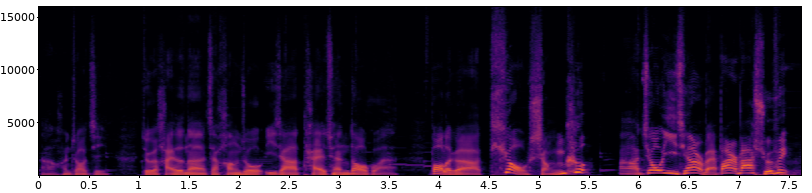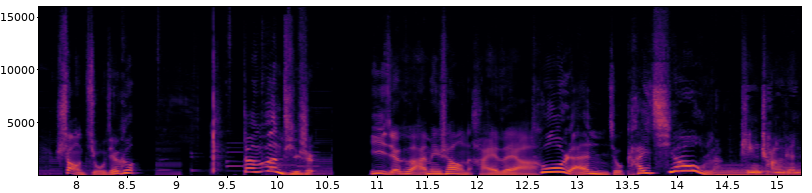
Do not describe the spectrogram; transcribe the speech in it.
啊，很着急，就给孩子呢在杭州一家跆拳道馆报了个跳绳课啊，交一千二百八十八学费，上九节课。但问题是，一节课还没上呢，孩子呀突然就开窍了。平常人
